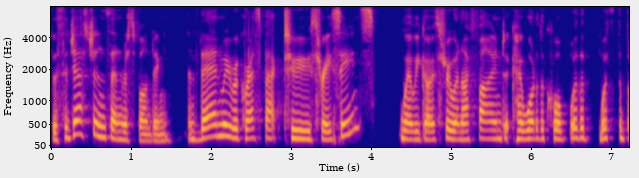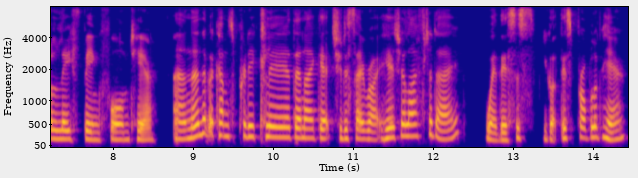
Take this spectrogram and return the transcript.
the suggestions and responding. And then we regress back to three scenes where we go through and I find, okay, what are the core, what are the, what's the belief being formed here? And then it becomes pretty clear. Then I get you to say, right, here's your life today, where this is, you got this problem here.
